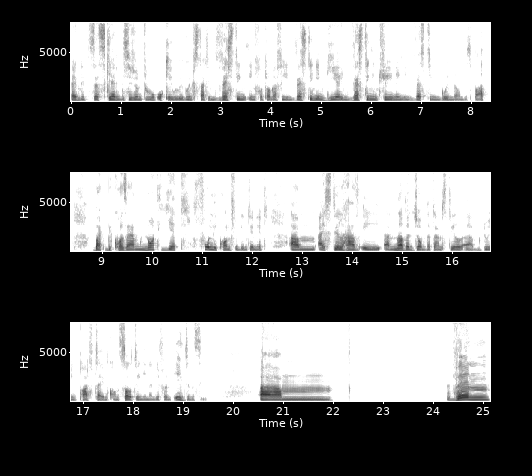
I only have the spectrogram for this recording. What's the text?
and it's a scary decision to okay we're going to start investing in photography investing in gear investing in training investing in going down this path. But because i am not yet fully confident in it um, i still have a another job that i'm still um, doing part-time consulting in a different agency. Um, then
